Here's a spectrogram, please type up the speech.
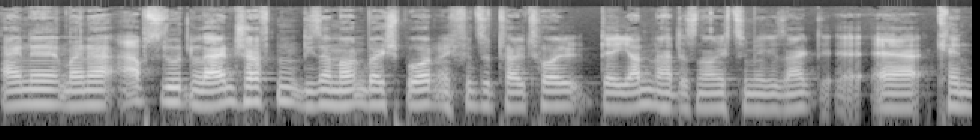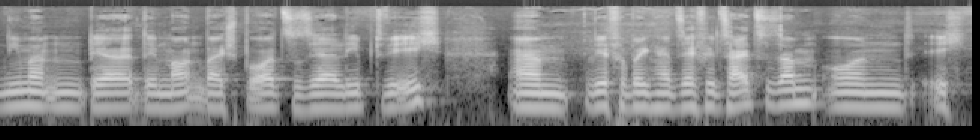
eine meiner absoluten Leidenschaften, dieser Mountainbikesport. Und ich finde es total toll. Der Jan hat es neulich zu mir gesagt. Er kennt niemanden, der den Mountainbikesport so sehr liebt wie ich. Ähm, wir verbringen halt sehr viel Zeit zusammen und ich,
